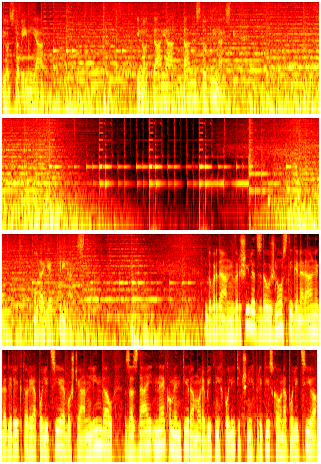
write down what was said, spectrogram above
Radio Slovenija in oddaja danes do 13. Ura je 13. Dobrodan. Vršilec dolžnosti generalnega direktorja policije Boštjan Lindav za zdaj ne komentira morebitnih političnih pritiskov na policijo,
